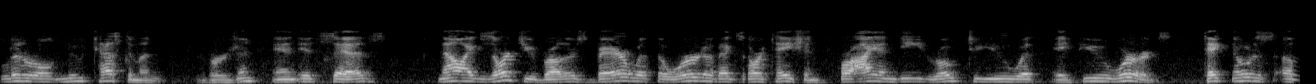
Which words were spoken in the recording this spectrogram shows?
literal New Testament version, and it says, Now I exhort you, brothers, bear with the word of exhortation, for I indeed wrote to you with a few words. Take notice of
